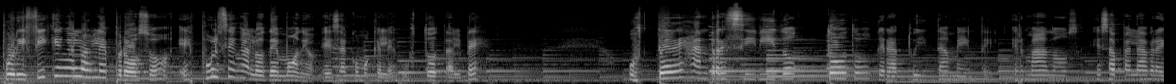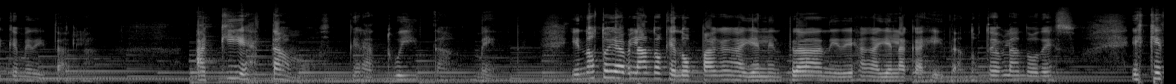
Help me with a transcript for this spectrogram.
purifiquen a los leprosos, expulsen a los demonios. Esa como que les gustó tal vez. Ustedes han recibido todo gratuitamente. Hermanos, esa palabra hay que meditarla. Aquí estamos gratuitamente. Y no estoy hablando que no pagan ahí en la entrada ni dejan ahí en la cajita. No estoy hablando de eso. Es que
